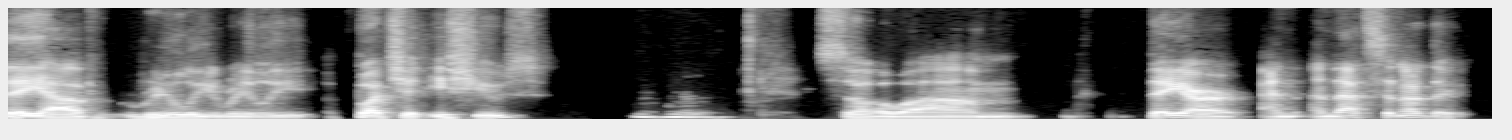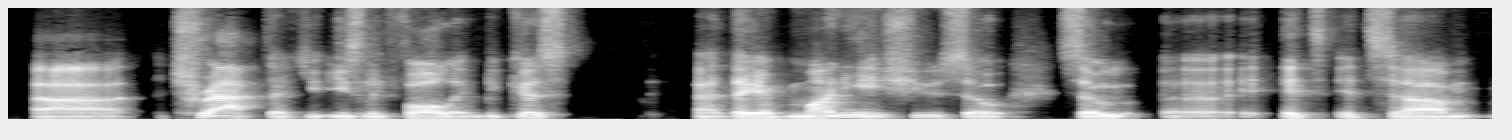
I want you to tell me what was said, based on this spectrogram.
they have really really budget issues. Mm-hmm. so um, they are and and that's another uh, trap that you easily fall in because uh, they have money issues. So so uh, it's it's um,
